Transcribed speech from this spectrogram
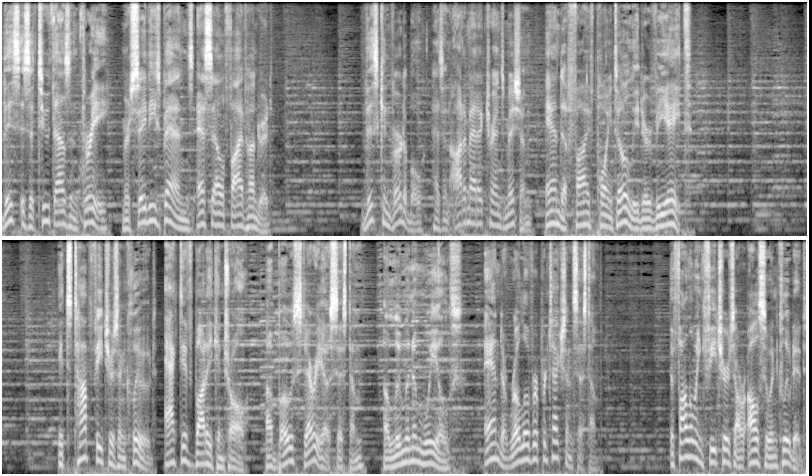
This is a 2003 Mercedes-Benz SL 500. This convertible has an automatic transmission and a 5.0-liter V8. Its top features include active body control, a Bose stereo system, aluminum wheels, and a rollover protection system. The following features are also included.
